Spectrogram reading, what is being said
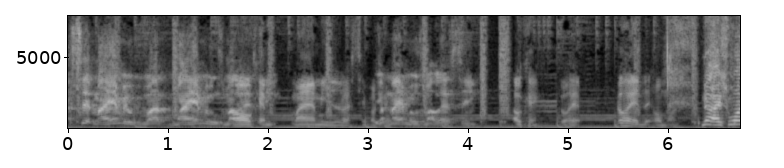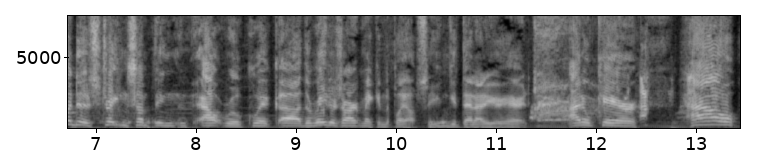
I said Miami was my Miami was my Oh, last okay. team. Miami is the last team. Yeah, Miami was my last team. Okay. Go ahead. Go ahead, Omar. No, I just wanted to straighten something out real quick. Uh, the Raiders aren't making the playoffs, so you can get that out of your head. I don't care how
